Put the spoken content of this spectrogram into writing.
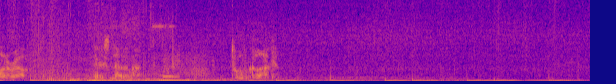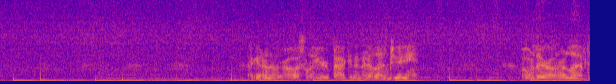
Hunter out. There's another one. 12 o'clock. An LMG. Over there on our left.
